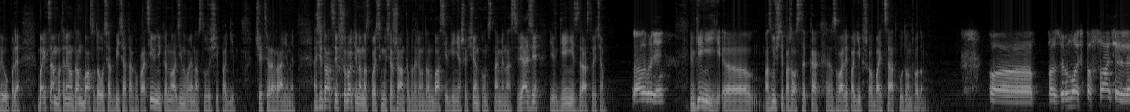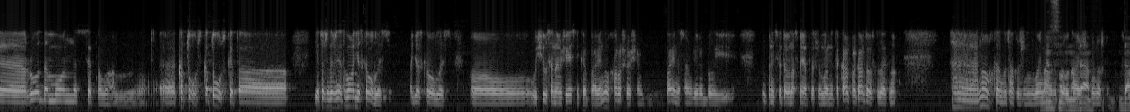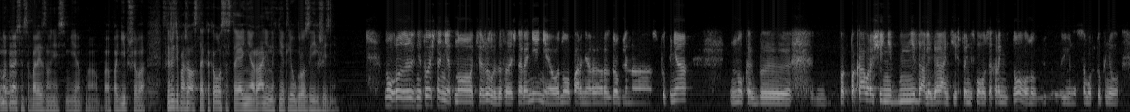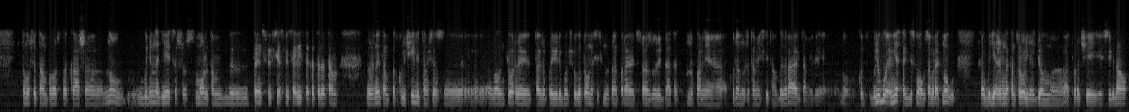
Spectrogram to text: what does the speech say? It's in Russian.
Мариуполя. Бойцам батальона «Донбасс» удалось отбить атаку противника, но один военнослужащий погиб. Четверо ранены. О ситуации в Широкино мы спросим у сержанта батальона «Донбасс» Евгения Шевченко. Он с нами на связи. Евгений, здравствуйте. Да, добрый день. Евгений, э, озвучите, пожалуйста, как звали погибшего бойца, откуда он родом? Э, позывной спасатель, э, родом он с этого, э, Котовск. Котовск это, я точно даже не, это, по-моему, Одесская область. Одесская область. О, учился на МЧСника парень, ну, хороший очень парень, на самом деле, был. И, ну, в принципе, это у нас понятно, что можно так про каждого сказать, но Э, ну, как бы так уже, война Безусловно, да. немножко. Да, мы приносим соболезнования семье а, погибшего. Скажите, пожалуйста, каково состояние раненых, нет ли угрозы их жизни? Ну, угрозы жизни точно нет, но тяжелые достаточно ранения. У одного парня раздроблена ступня. Ну, как бы, пока врачи не, не дали гарантии, что они смогут сохранить ногу, ну, именно саму ступню, потому что там просто каша. Ну, будем надеяться, что сможет там, э, в принципе, все специалисты, которые там нужны, там подключили, там сейчас э, волонтеры также проявили большую готовность, если нужно отправить сразу ребята, ну, парня, куда нужно, там, если там в Израиль, там, или, ну, в любое место, где смогут забрать ногу, как бы держим на контроле, ждем э, от врачей сигнал.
